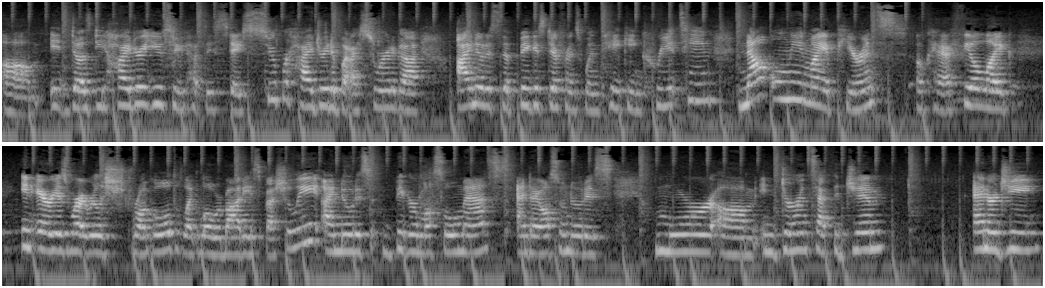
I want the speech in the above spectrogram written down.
Um, it does dehydrate you, so you have to stay super hydrated, but I swear to God, I noticed the biggest difference when taking creatine, not only in my appearance, okay, I feel like in areas where I really struggled, like lower body especially, I noticed bigger muscle mass and I also noticed more um, endurance at the gym, energy,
